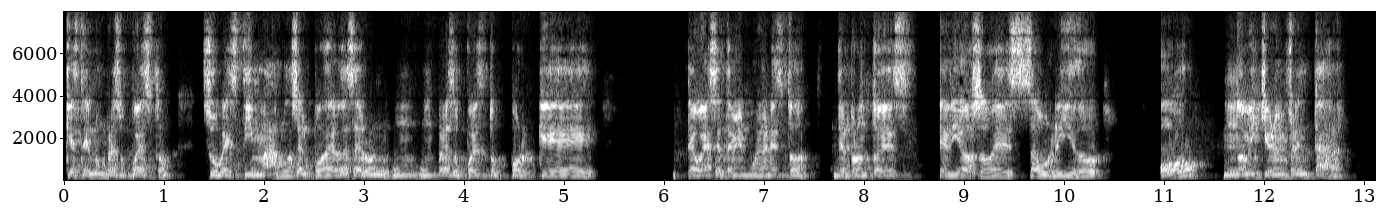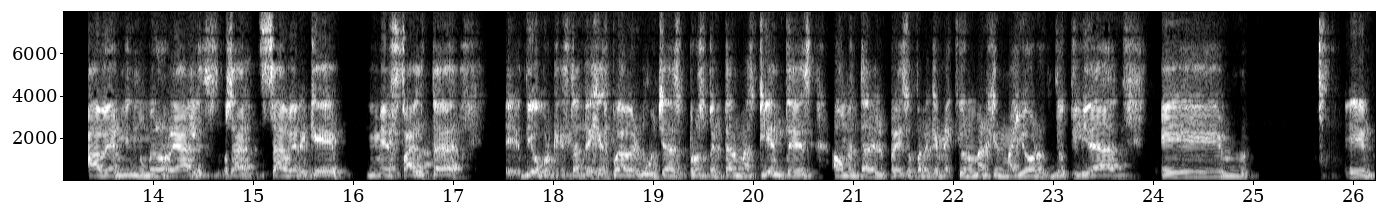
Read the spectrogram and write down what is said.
que esté en un presupuesto. Subestimamos el poder de hacer un, un, un presupuesto porque, te voy a ser también muy honesto, de pronto es tedioso, es aburrido, o no me quiero enfrentar a ver mis números reales. O sea, saber que me falta, eh, digo, porque estrategias puede haber muchas, prospectar más clientes, aumentar el precio para que me quede un margen mayor de utilidad, eh, eh,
